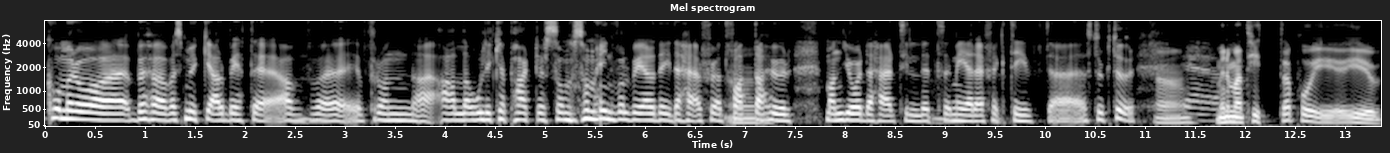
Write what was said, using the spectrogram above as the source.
kommer att behövas mycket arbete av, eh, från alla olika parter som, som är involverade i det här för att fatta mm. hur man gör det här till ett mer effektivt struktur. Ja. Men när man tittar på EU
